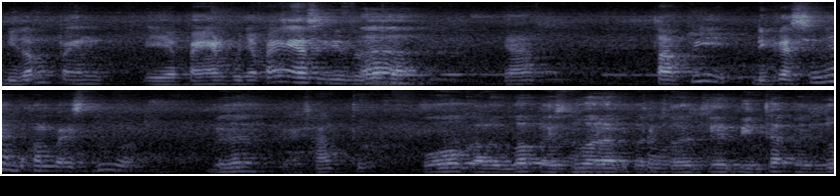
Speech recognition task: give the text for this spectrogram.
bilang pengen ya pengen punya PS gitu. Ah. Ya tapi dikasihnya bukan PS2, Bener. PS1. Oh, kalau gua PS2 dapet, kalau dia minta PS2.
